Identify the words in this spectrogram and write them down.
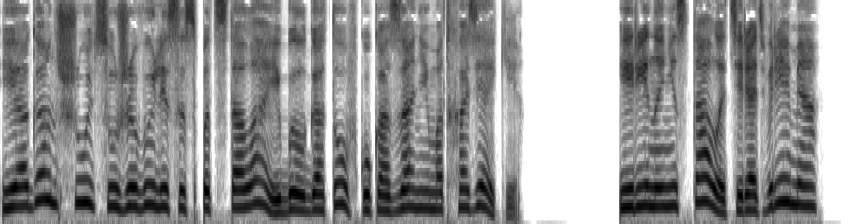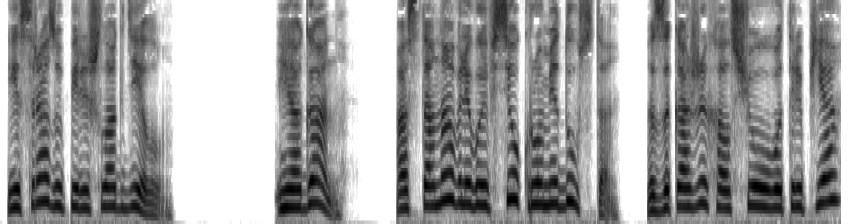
Иоганн Шульц уже вылез из-под стола и был готов к указаниям от хозяйки. Ирина не стала терять время и сразу перешла к делу. «Иоганн, останавливай все, кроме дуста. Закажи холщового тряпья,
